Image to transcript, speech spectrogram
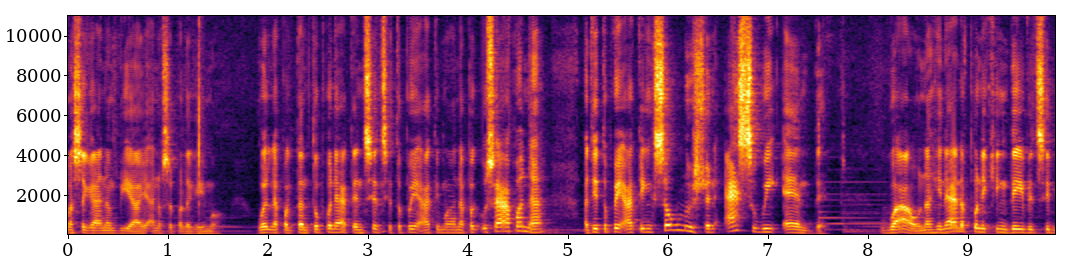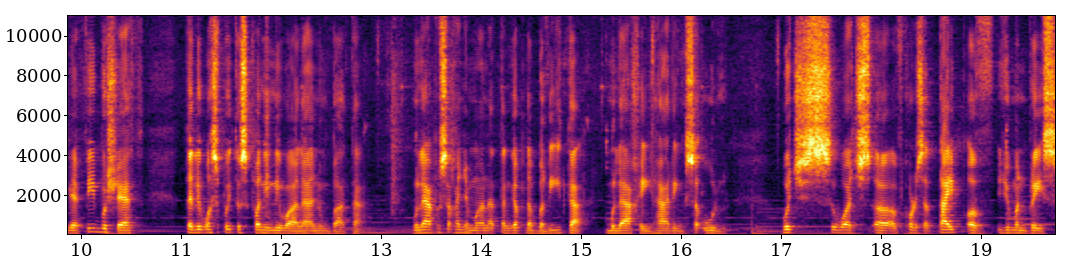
masaganang biyaya? Ano sa palagay mo? Well, napagtanto po natin since ito po yung ating mga napag-usapan na at ito po yung ating solution as we end. Wow, nang hinanap po ni King David si Mephibosheth, taliwas po ito sa paniniwala ng bata. Mula po sa kanyang mga natanggap na balita mula kay Haring Saul, which was, uh, of course, a type of human race.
